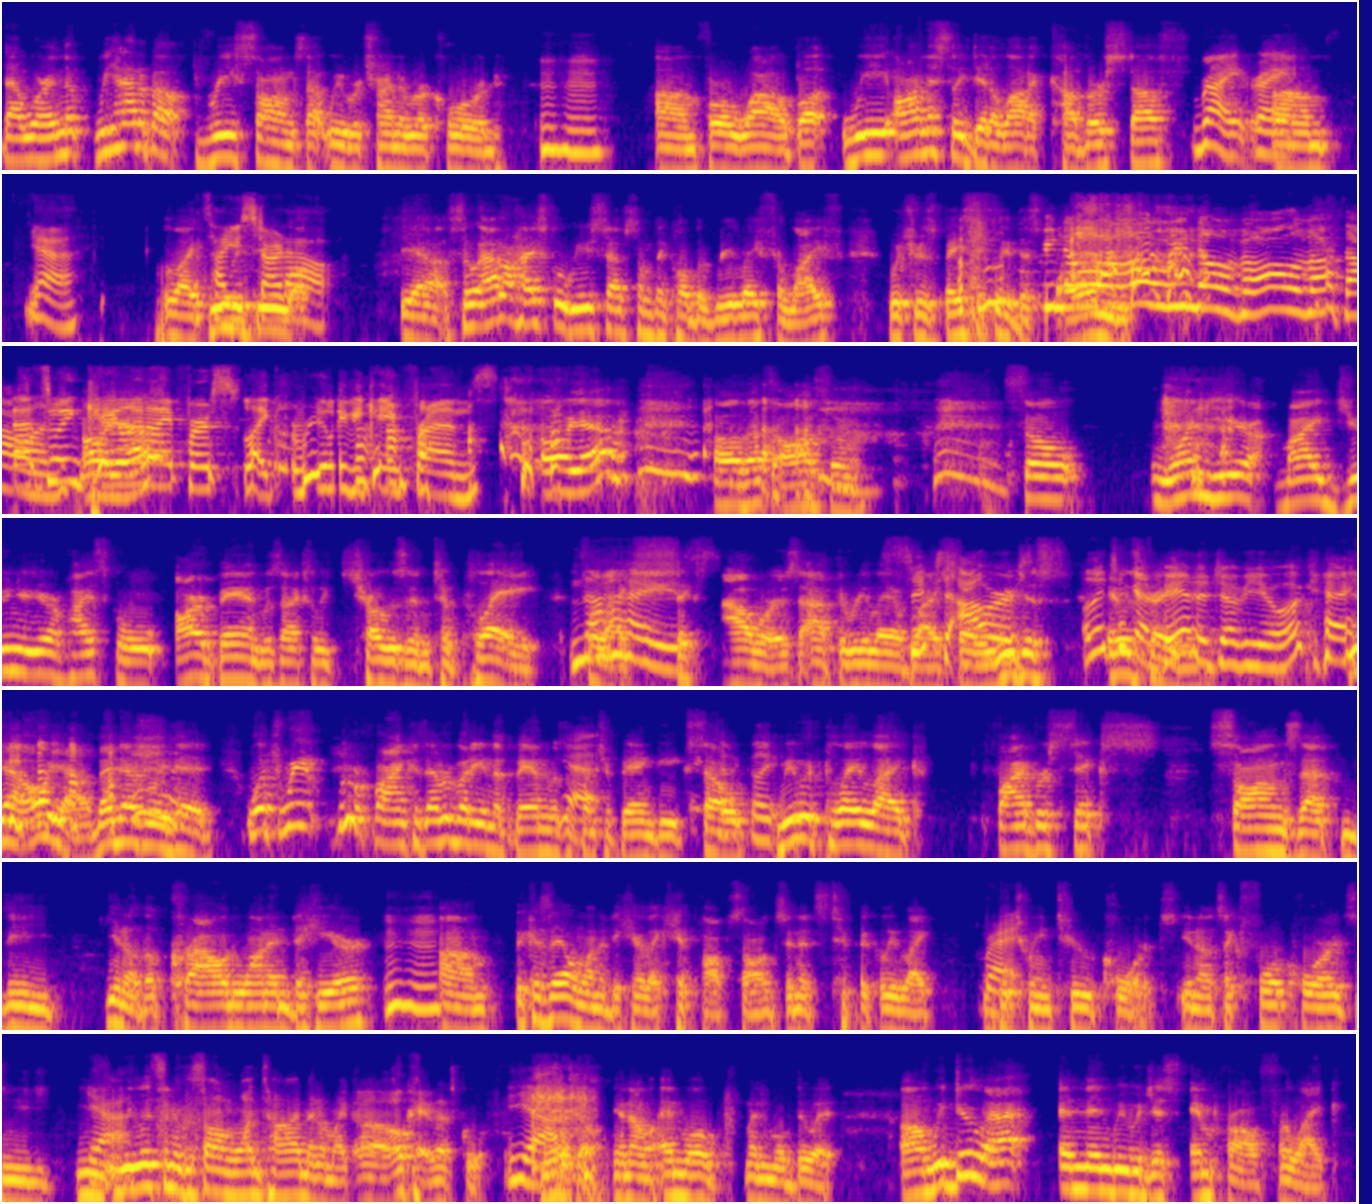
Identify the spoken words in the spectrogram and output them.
that were in the. We had about three songs that we were trying to record hmm um, for a while, but we honestly did a lot of cover stuff. Right, right. Um, Yeah, like that's how you start do- out. Yeah. So at our high school, we used to have something called the Relay for Life, which was basically this. we know all- oh, we know all about that That's one. when Oh, Kayla yeah? and I first like really became friends. oh yeah. Oh, that's awesome. So one year, my junior year of high school, our band was actually chosen to play for like six hours at the Relay of Six Life. So hours? we just Oh, they took was crazy. advantage of you. Okay. Yeah, oh yeah, they definitely did. Which we we were fine because everybody in the band was Yeah, a bunch of band geeks. So exactly. we would play like five or six songs that the you know the crowd wanted to hear hmm um, because they all wanted to hear like hip hop songs, and it's typically like Right. between two chords. You know, it's like four chords, and you, you Yeah. we listen to the song one time, and I'm like, oh, okay, that's cool. Yeah. You know, and we'll and we'll do it. Um, we do that, and then we would just improv for like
